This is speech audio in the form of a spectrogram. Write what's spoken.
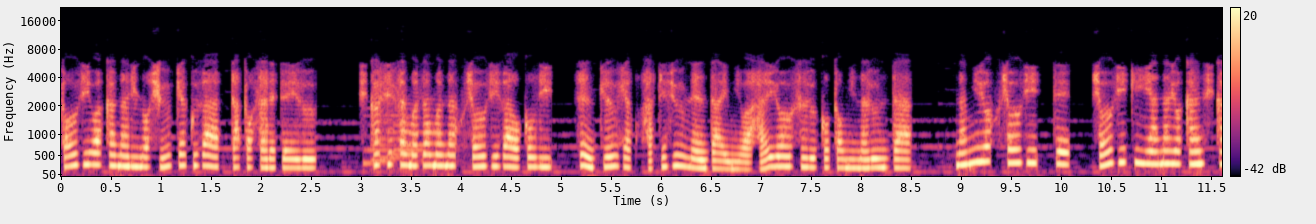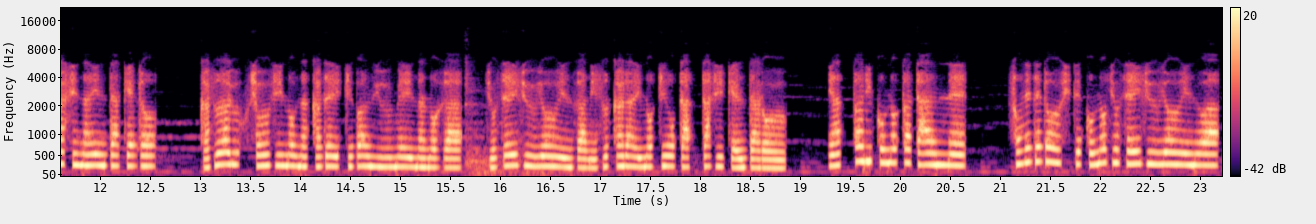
当時はかなりの集客があったとされている。しかし様々な不祥事が起こり、1980年代には廃業することになるんだ。何よ不祥事って、正直嫌な予感しかしないんだけど。数ある不祥事の中で一番有名なのが、女性従業員が自ら命を絶った事件だろう。やっぱりこのパターンね。それでどうしてこの女性従業員は、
